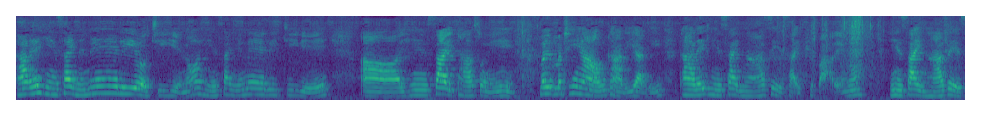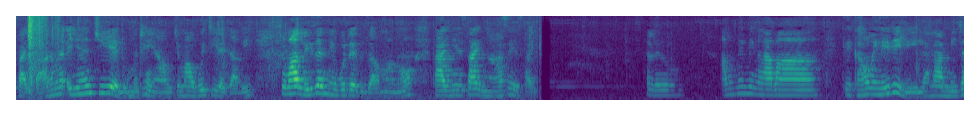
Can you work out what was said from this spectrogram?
ဒါလည်းရင်ဆိုင်နည်းနည်းလေးတော့ကြီးရယ်နော်ရင်ဆိုင်နည်းနည်းလေးကြီးတယ်အာရင်ဆိုင်ဒါဆိုရင်မမထင်ရဘူးဒါလေးကလေဒါလည်းရင်ဆိုင်90ဆိုင်ဖြစ်ပါတယ်နော် ရင်ဆိုင်50စိုက်ပါဒါပေမဲ့အရန်ကြီးရဲ့လို့မထင်အောင်ကျွန်မဝေ့ကြည့်လိုက်တာလေကျွန်မ42ဝတ်တဲ့သူသားမှာနော်ဒါရင်ဆိုင်50စိုက် Hello အားလုံးမင်္ဂလာပါကဲခေါင်းဝင်လေးတွေလေးလာလာမေးကြ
